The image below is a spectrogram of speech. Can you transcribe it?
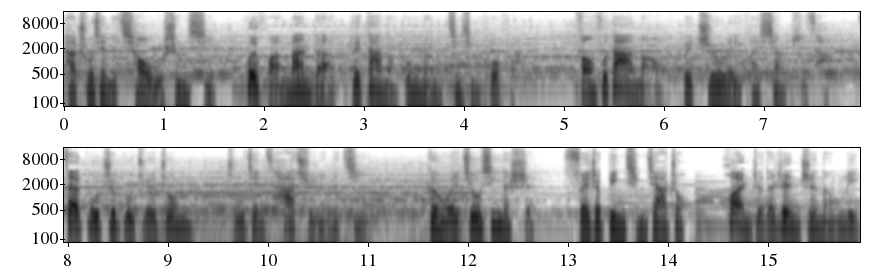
它出现的悄无声息，会缓慢地对大脑功能进行破坏，仿佛大脑被植入了一块橡皮擦，在不知不觉中逐渐擦去人的记忆。更为揪心的是，随着病情加重，患者的认知能力、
